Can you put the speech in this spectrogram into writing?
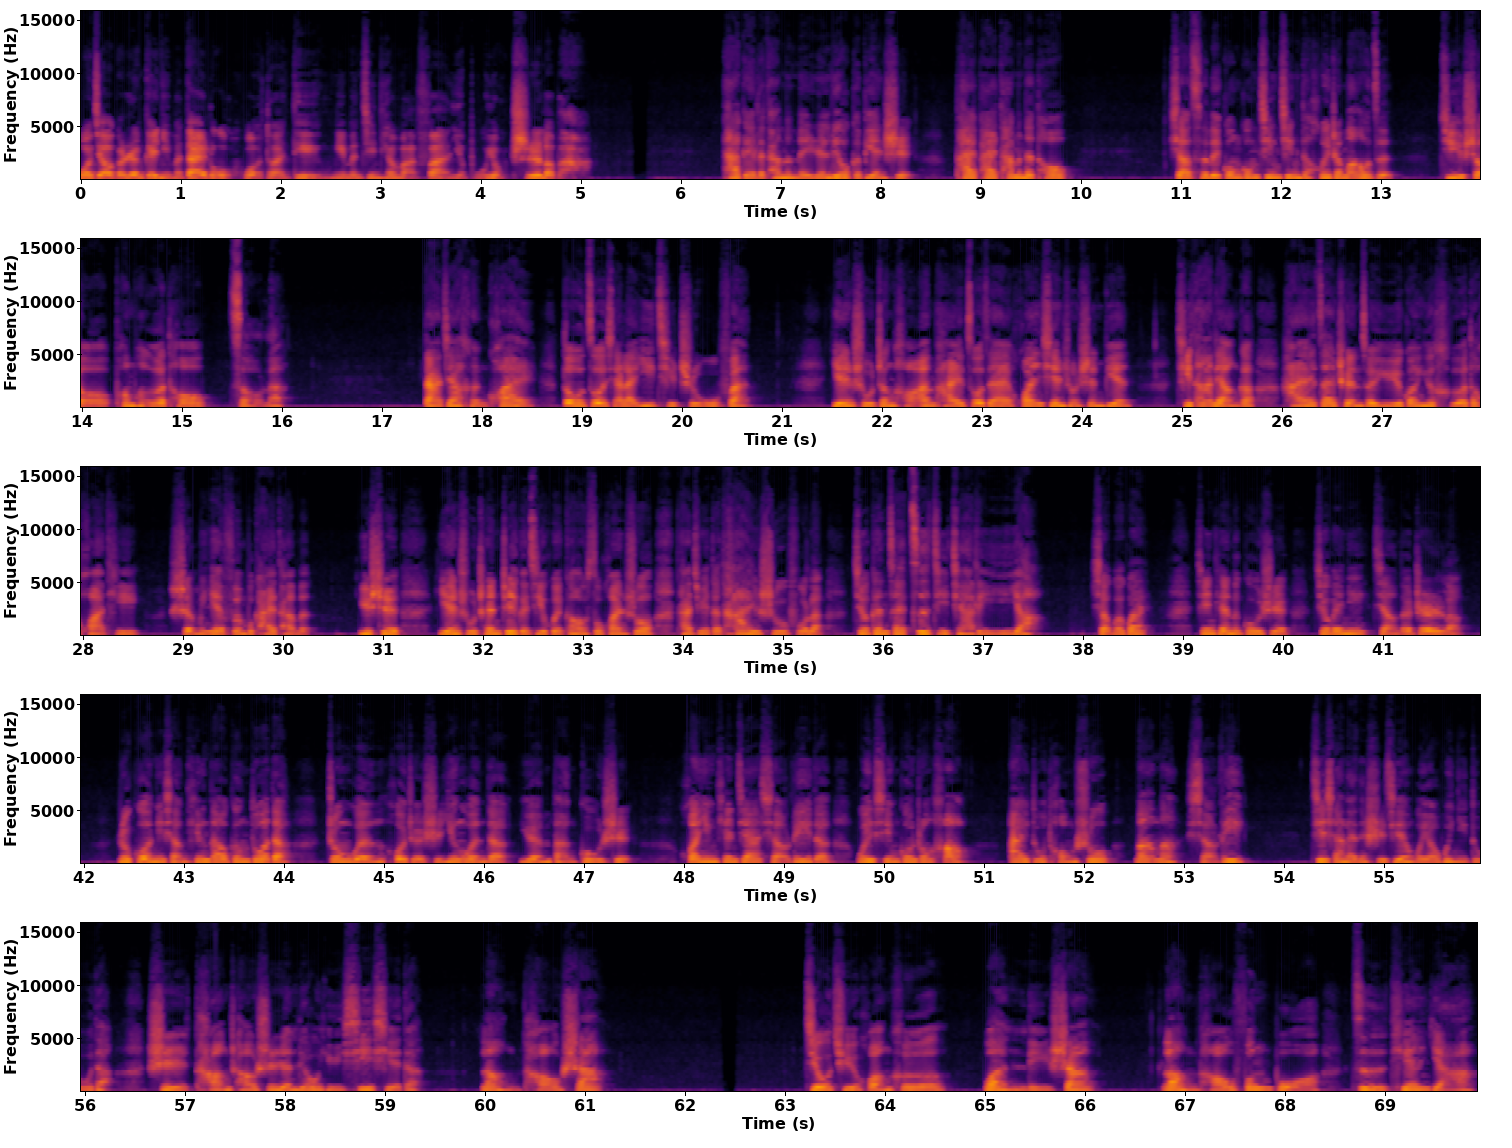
我叫个人给你们带路。我断定你们今天晚饭也不用吃了吧。他给了他们每人六个便士，拍拍他们的头。小刺猬恭恭敬敬地挥着帽子，举手碰碰额头，走了。大家很快都坐下来一起吃午饭。鼹鼠正好安排坐在欢先生身边，其他两个还在沉醉于关于河的话题。什么也分不开他们，于是鼹鼠趁这个机会告诉獾说：“他觉得太舒服了，就跟在自己家里一样。”小乖乖，今天的故事就为你讲到这儿了。如果你想听到更多的中文或者是英文的原版故事，欢迎添加小丽的微信公众号“爱读童书妈妈小丽”。接下来的时间，我要为你读的是唐朝诗人刘禹锡写的《浪淘沙》。九曲黄河万里沙，浪淘风簸自天涯。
